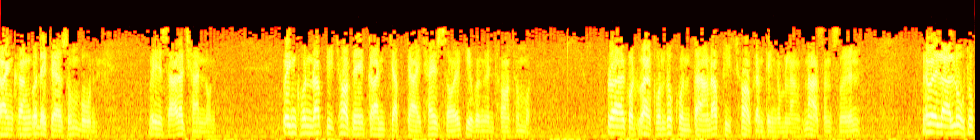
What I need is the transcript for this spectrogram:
การคลังก็ได้แก่สมบูรณ์ เวสารชานนท์ เป็นคนรับผิดชอบในการจับจ่ายใช้สอยเกี่ยวกับเงินทองทั้งหมด ปรากฏว่าคนทุกคนต่างรับผิดชอบกันเต็มกำลังน่าสรรเสริญ และเวลาลูกทุก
